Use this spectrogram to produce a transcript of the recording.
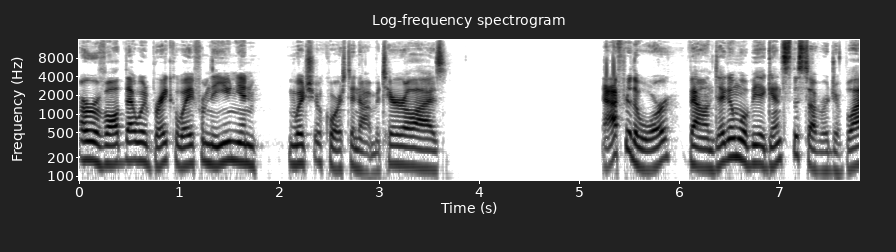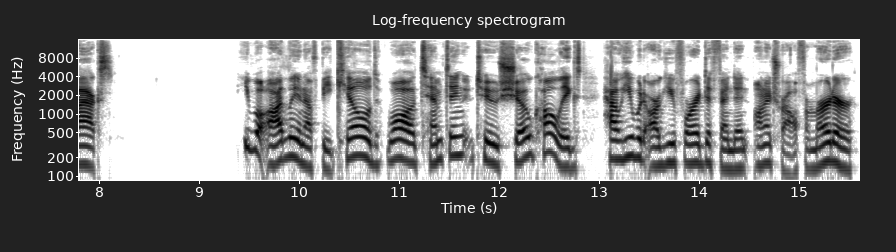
a revolt that would break away from the Union, which of course did not materialize. After the war, Vallandigham will be against the suffrage of blacks. He will oddly enough be killed while attempting to show colleagues how he would argue for a defendant on a trial for murder.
